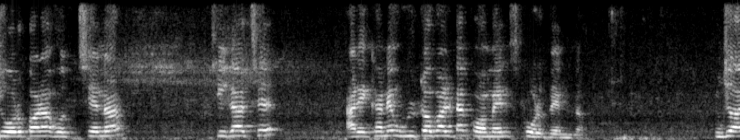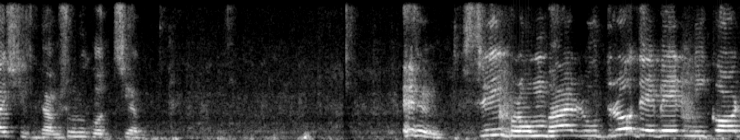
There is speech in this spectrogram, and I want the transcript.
জোর করা হচ্ছে না। ঠিক আছে? আর এখানে উল্টো পাল্টা কমেন্টস করবেন না। জয় শিবধাম, শুরু করছি আমি। শ্রী ব্রহ্মার রুদ্রদেবের নিকট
